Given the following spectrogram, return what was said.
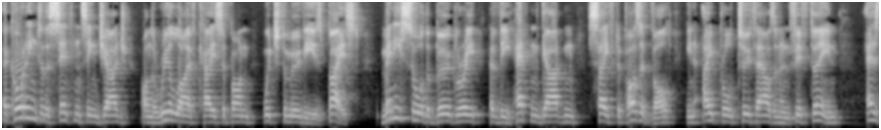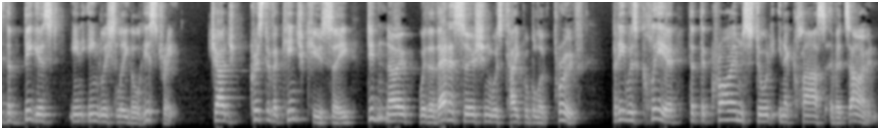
According to the sentencing judge on the real life case upon which the movie is based, many saw the burglary of the Hatton Garden safe deposit vault in April 2015 as the biggest in English legal history. Judge Christopher Kinch QC didn't know whether that assertion was capable of proof, but he was clear that the crime stood in a class of its own.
